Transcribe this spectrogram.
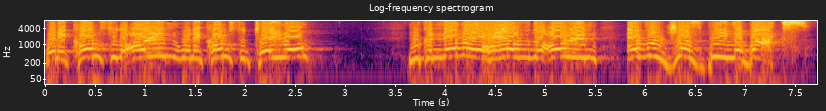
when it comes to the Aron, when it comes to Torah, you can never have the Aron ever just being a box.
